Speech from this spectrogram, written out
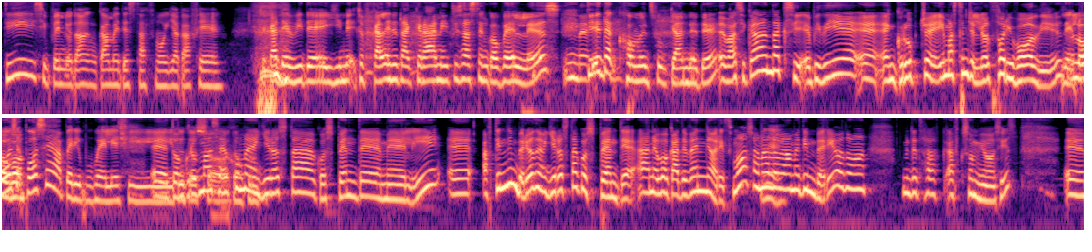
Τι συμβαίνει όταν κάνετε σταθμό για καφέ; Και κατεβείτε οι γυναί- και βγάλετε τα κράνη και είσαστε κοπέλες. Ναι. Τι είναι τα comments που πιάνετε; Ε, βασικά, εντάξει, επειδή ε, ε, εν group και είμαστε και λίγο θορυβόδιοι, Ναι, λόγω... πόσα, πόσα περίπου μέλη έχει Ε, τον τούτος group μας ο- το έχουμε group? γύρω στα 25 μέλη. Ε, αυτήν την περίοδο γύρω στα 25. Ανεβοκατεβαίνει ο αριθμός ανάλογα με την περίοδο, με τις αυ- αυξομοιώσεις. Ε,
